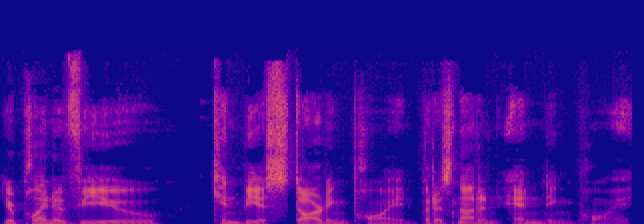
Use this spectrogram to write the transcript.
your point of view can be a starting point, but it's not an ending point.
